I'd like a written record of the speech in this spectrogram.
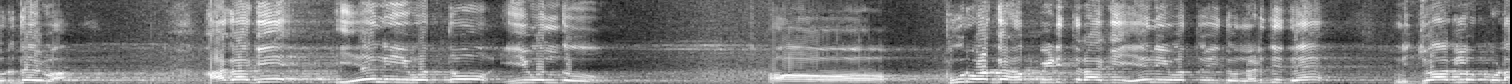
ದುರ್ದೈವ. ಹಾಗಾಗಿ ಏನು ಇವತ್ತು ಈ ಒಂದು ಪೂರ್ವಗ್ರಹ ಪೀಡಿತರಾಗಿ ಏನು ಇವತ್ತು ಇದು ನಡೆದಿದೆ, ನಿಜವಾಗ್ಲೂ ಕೂಡ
